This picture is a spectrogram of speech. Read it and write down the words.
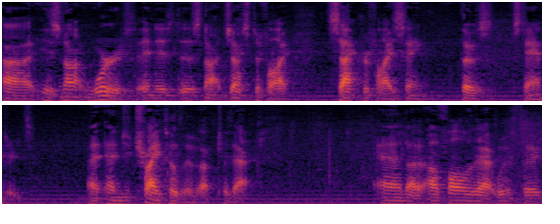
uh, is not worth and is, does not justify sacrificing those standards, and, and to try to live up to that. And I'll follow that with the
